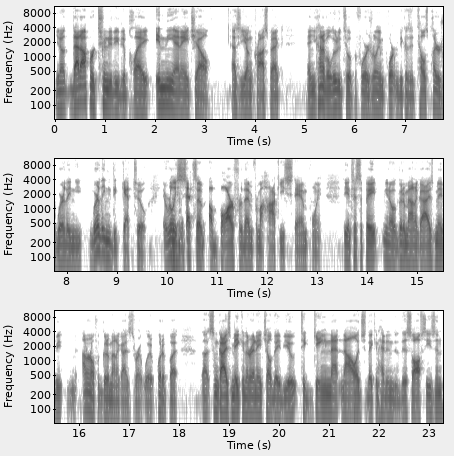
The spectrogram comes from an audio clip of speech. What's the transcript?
you know, that opportunity to play in the NHL as a young prospect, and you kind of alluded to it before, is really important because it tells players where they need where they need to get to. It really mm-hmm. sets a, a bar for them from a hockey standpoint. Do you anticipate, you know, a good amount of guys, maybe I don't know if a good amount of guys is the right way to put it, but uh, some guys making their NHL debut to gain that knowledge so they can head into this offseason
